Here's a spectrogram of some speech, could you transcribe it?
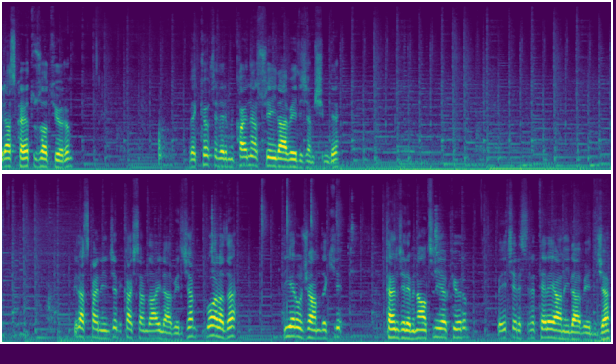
biraz kaya tuzu atıyorum. Ve köftelerimi kaynar suya ilave edeceğim şimdi. Biraz kaynayınca birkaç tane daha ilave edeceğim. Bu arada diğer ocağımdaki tenceremin altını yakıyorum ve içerisine tereyağını ilave edeceğim.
